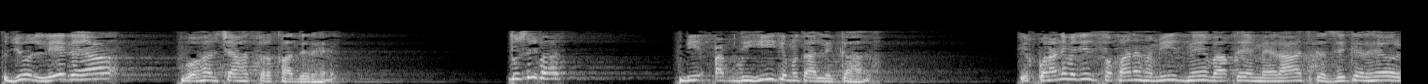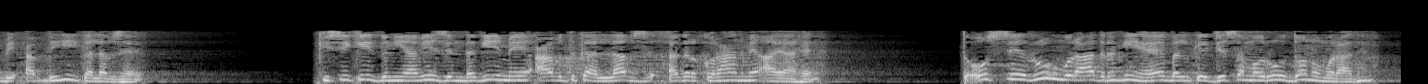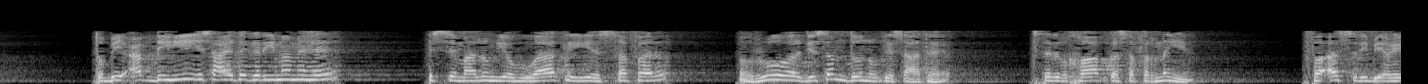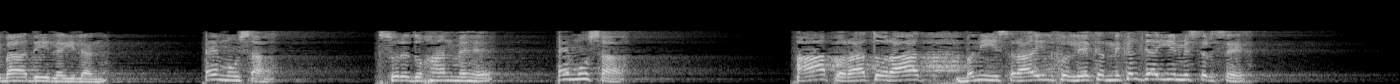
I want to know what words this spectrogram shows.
تو جو لے گیا، وہ ہر چاہت پر قادر ہے۔ دوسری بات، بھی ابدی ہی کے متعلق کہا۔ کہ قرآن مجید فقان حمید میں واقع معراج کا ذکر ہے اور بھی ابدی کا لفظ ہے۔ کسی کی دنیاوی زندگی میں عبد کا لفظ اگر قرآن میں آیا ہے، تو اس سے روح مراد نہیں ہے، بلکہ جسم اور روح دونوں مراد ہیں۔ تو بھی ابد ہی اس آیت کریمہ میں ہے۔ اس سے معلوم یہ ہوا کہ یہ سفر روح اور جسم دونوں کے ساتھ ہے۔ صرف خواب کا سفر نہیں ہے۔ فصری بعبادی لیلن اے موسا سور دخان میں ہے۔ اے موسا آپ راتوں رات بنی اسرائیل کو لے کر نکل جائیے مصر سے۔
